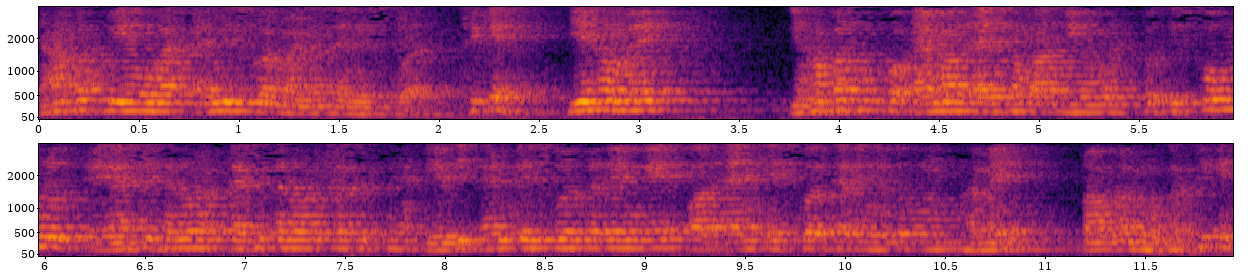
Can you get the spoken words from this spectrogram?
यहाँ पर दिया हुआ है m square minus n square ठीक है? ये हमें यहाँ पर हमको एम और एन का मान दिया हुआ है तो इसको हम लोग ऐसे कन्वर्ट कैसे कन्वर्ट कर सकते हैं? यदि एम का स्क्वायर करेंगे और एन का स्क्वायर करेंगे तो हम प्रॉब्लम होगा, ठीक है?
